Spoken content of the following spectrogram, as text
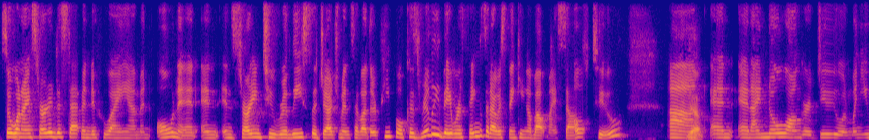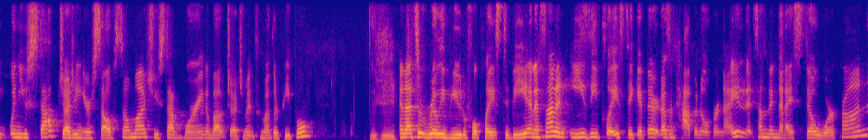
So mm. when I started to step into who I am and own it and, and starting to release the judgments of other people, because really they were things that I was thinking about myself too um, yeah. and and i no longer do. And when you when you stop judging yourself so much you stop worrying about judgment from other people. Mm-hmm. and that's a really beautiful place to be. And it's not an easy place to get there. It doesn't happen overnight and it's something that i still work on.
